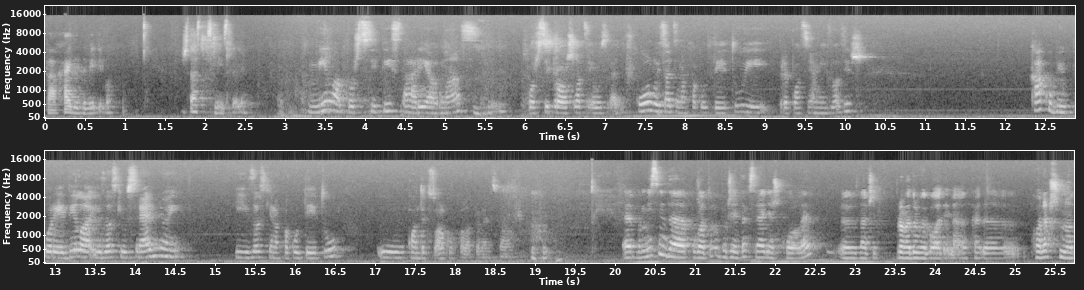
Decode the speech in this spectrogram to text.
Pa hajde da vidimo. Šta ste smislili? Mila, pošto si ti starija od nas, pošto si prošla celu srednju školu i sad si na fakultetu i prepostavljam izlaziš, kako bi uporedila izlaske u srednjoj i izlaske na fakultetu u kontekstu alkohola prvenstveno? E, pa mislim da pogotovo početak srednje škole, e, znači prva, druga godina, kada konačno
